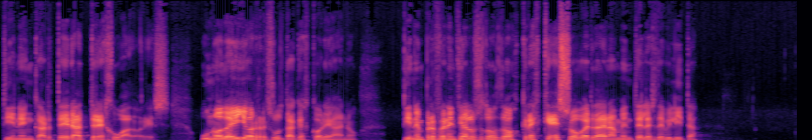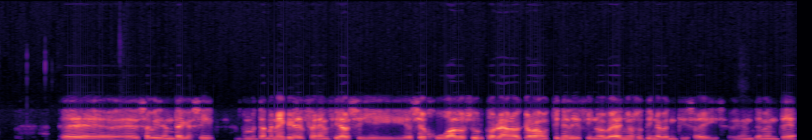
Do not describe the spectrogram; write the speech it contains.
tiene en cartera tres jugadores. Uno de ellos resulta que es coreano. ¿Tienen preferencia los otros dos? ¿Crees que eso verdaderamente les debilita? Eh, es evidente que sí. También hay que diferenciar si ese jugador surcoreano que hablamos tiene 19 años o tiene 26. Evidentemente,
